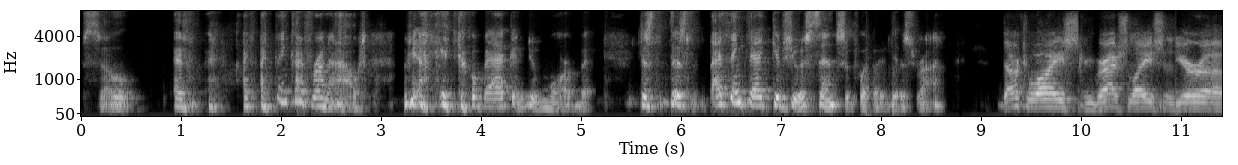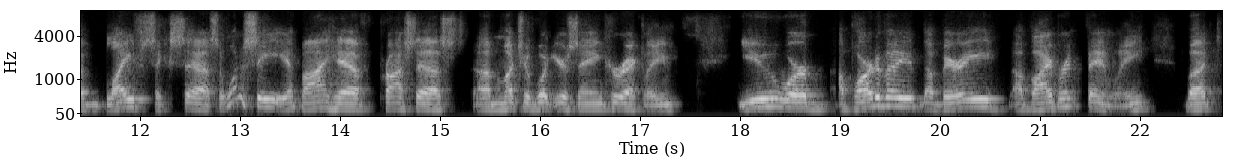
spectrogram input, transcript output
So as, I, I think I've run out. I mean, I could go back and do more, but just this, I think that gives you a sense of what it is, Ron. Dr. Weiss, congratulations. You're a life success. I want to see if I have processed uh, much of what you're saying correctly. You were a part of a, a very a vibrant family, but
